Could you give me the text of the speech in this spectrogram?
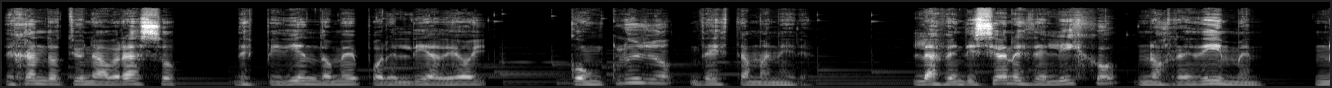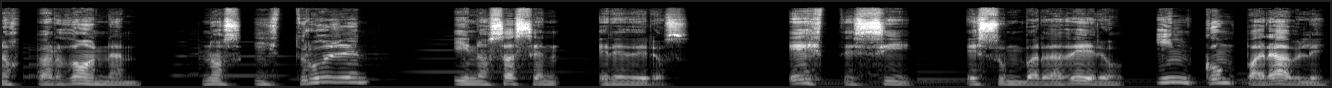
Dejándote un abrazo, despidiéndome por el día de hoy, concluyo de esta manera. Las bendiciones del Hijo nos redimen, nos perdonan, nos instruyen y nos hacen herederos. Este sí es un verdadero, incomparable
